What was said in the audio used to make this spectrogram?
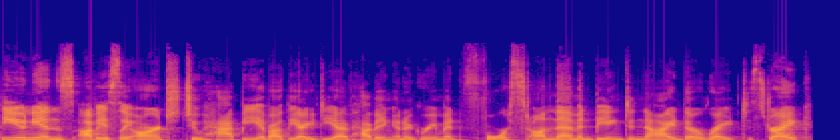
The unions obviously aren't too happy about the idea of having an agreement forced on them and being denied their right to strike.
